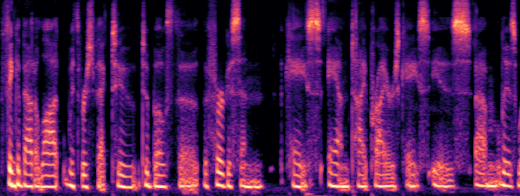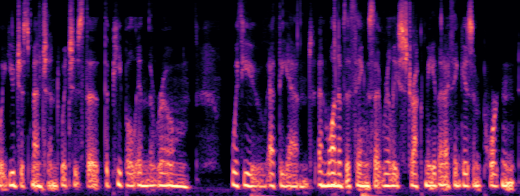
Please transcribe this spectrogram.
think about a lot with respect to to both the the Ferguson case and Ty Preyor's case is um, Liz what you just mentioned, which is the the people in the room with you at the end. And one of the things that really struck me that I think is important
